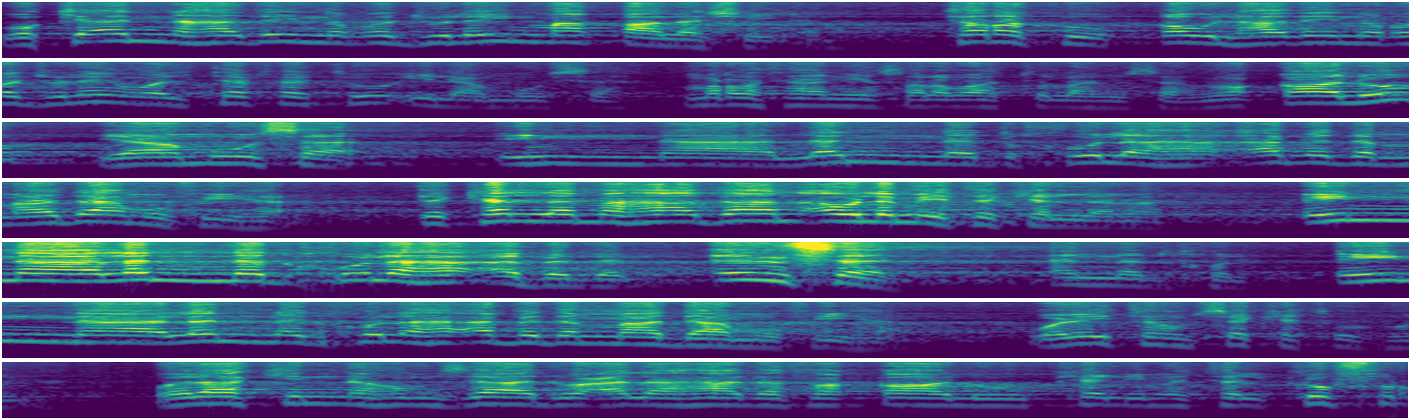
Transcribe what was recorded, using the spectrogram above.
وكأن هذين الرجلين ما قالا شيئا. تركوا قول هذين الرجلين والتفتوا إلى موسى. مرة ثانية صلوات الله وسلامه. وقالوا يا موسى إنا لن ندخلها أبدا ما داموا فيها. تكلم هذان أو لم يتكلما؟ إنا لن ندخلها أبدا. انسى أن ندخل. إنا لن ندخلها أبدا ما داموا فيها. وليتهم سكتوا هنا. ولكنهم زادوا على هذا فقالوا كلمة الكفر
